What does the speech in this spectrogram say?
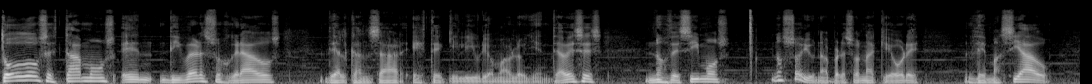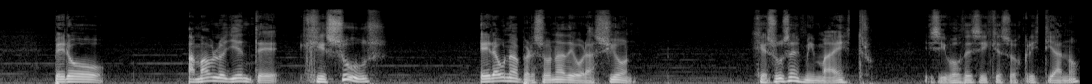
Todos estamos en diversos grados de alcanzar este equilibrio, amable oyente. A veces nos decimos, no soy una persona que ore demasiado, pero, amable oyente, Jesús era una persona de oración. Jesús es mi maestro. Y si vos decís que sos cristiano,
